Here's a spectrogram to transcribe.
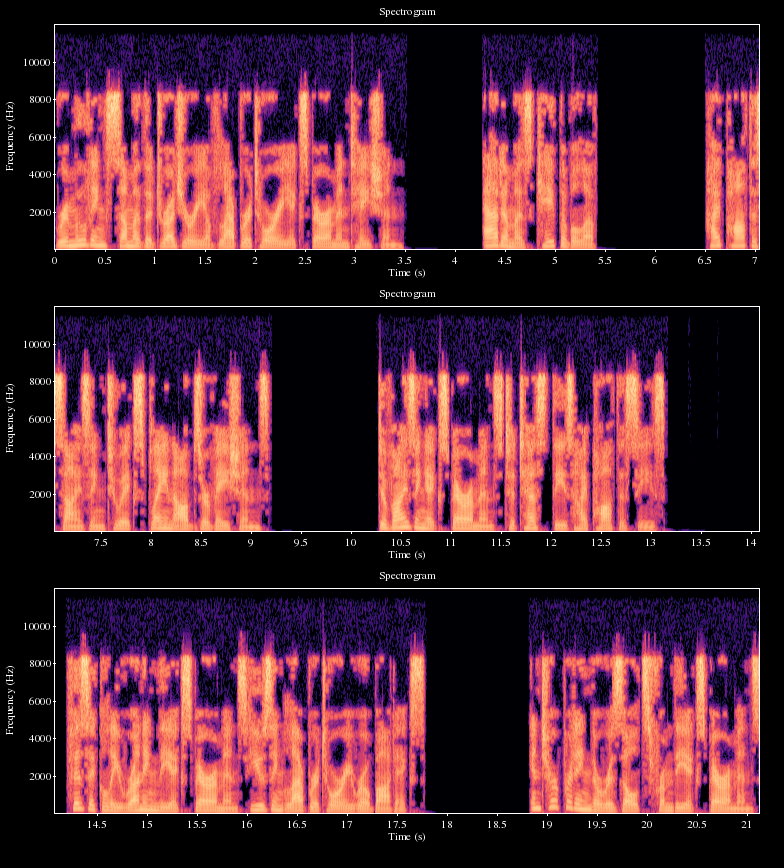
removing some of the drudgery of laboratory experimentation. Adam is capable of hypothesizing to explain observations devising experiments to test these hypotheses physically running the experiments using laboratory robotics interpreting the results from the experiments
